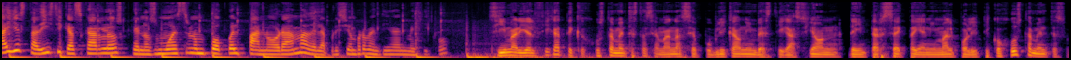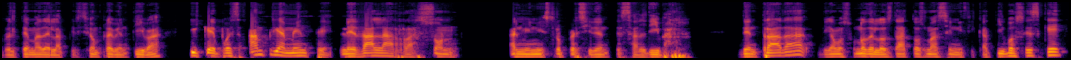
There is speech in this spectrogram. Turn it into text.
¿Hay estadísticas, Carlos, que nos muestran un poco el panorama de la prisión preventiva en México? Sí, Mariel, fíjate que justamente esta semana se publica una investigación de Intersecta y Animal Político justamente sobre el tema de la prisión preventiva y que pues ampliamente le da la razón al ministro presidente Saldívar. De entrada, digamos, uno de los datos más significativos es que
